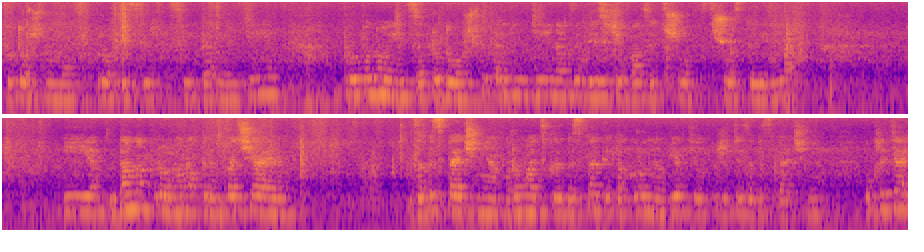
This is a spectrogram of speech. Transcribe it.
в поточному році свій- термін дії. Пропонується продовжити термін дії на 2026 рік. І дана програма передбачає забезпечення громадської безпеки та охорони об'єктів життєзабезпечення, укриття і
